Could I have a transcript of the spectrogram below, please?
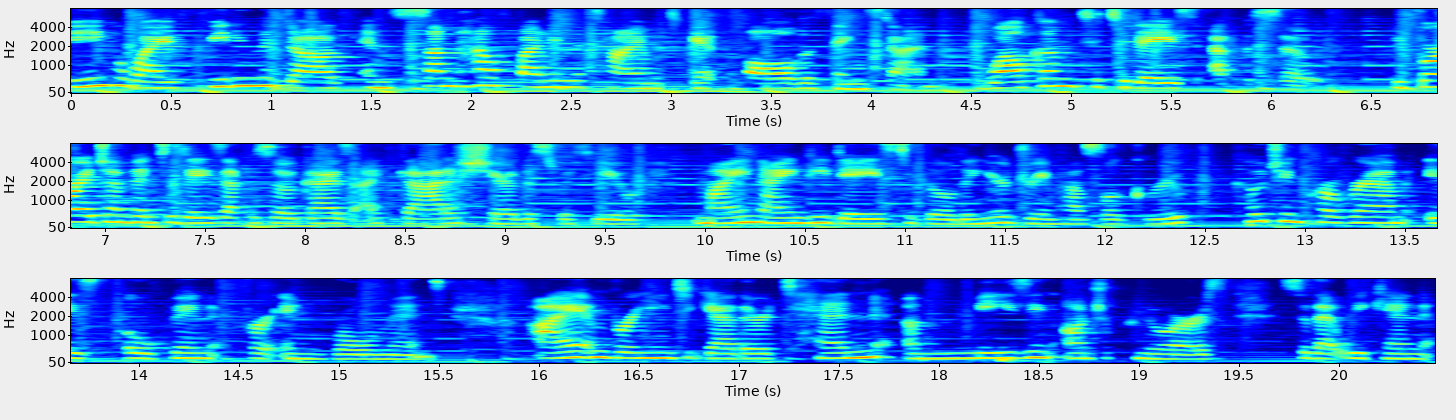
being a wife, feeding the dog, and somehow finding the time to get all the things done. Welcome to today's episode. Before I jump into today's episode, guys, I gotta share this with you. My 90 Days to Building Your Dream Hustle group coaching program is open for enrollment. I am bringing together 10 amazing entrepreneurs so that we can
